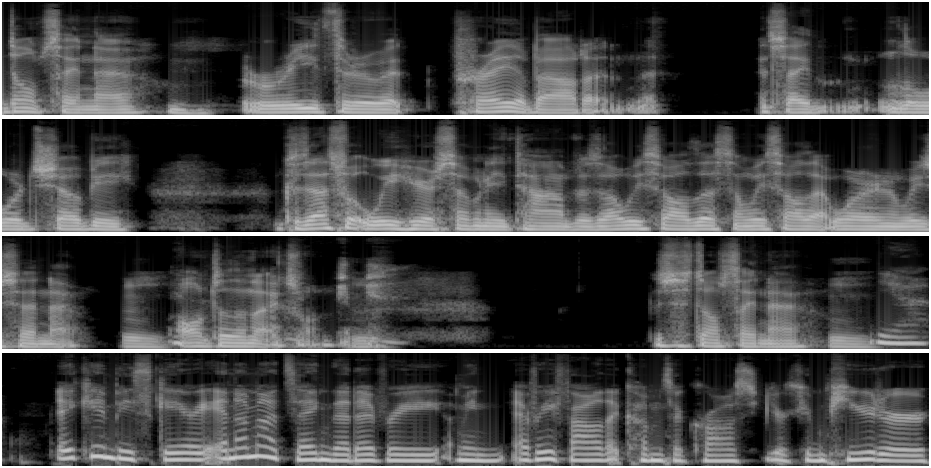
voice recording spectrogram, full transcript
don't say no. Hmm. Read through it, pray about it, and say, Lord, show me. Because that's what we hear so many times is, oh, we saw this and we saw that word and we said no. Hmm. On to the next one. Hmm. Just don't say no. Yeah, it can be scary. And I'm not saying that every, I mean, every file that comes across your computer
